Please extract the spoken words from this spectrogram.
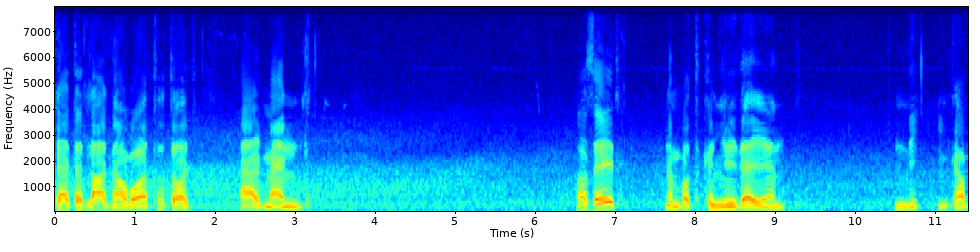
Tehát látna volt, hogy elment. Azért nem volt könnyű idején. Inkább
